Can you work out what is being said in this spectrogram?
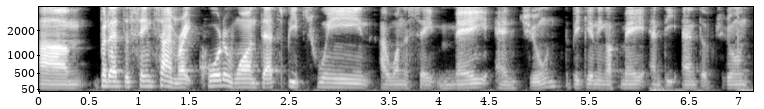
Um, but at the same time, right, quarter one, that's between, I want to say May and June, the beginning of May and the end of June.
